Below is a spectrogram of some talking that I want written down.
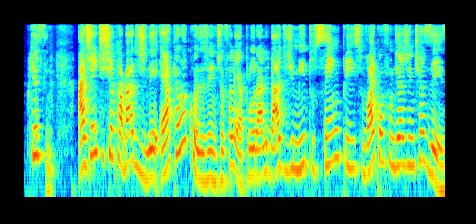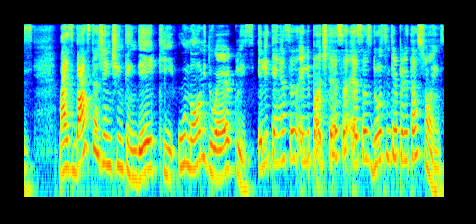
Porque assim, a gente tinha acabado de ler, é aquela coisa, gente, eu falei, a pluralidade de mitos sempre isso vai confundir a gente às vezes. Mas basta a gente entender que o nome do Hércules, ele tem essa, ele pode ter essa, essas duas interpretações.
